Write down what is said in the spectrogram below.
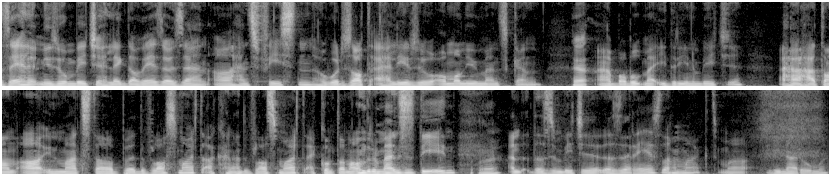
is eigenlijk nu zo'n beetje gelijk dat wij zouden zeggen, ah, Hens feesten, je wordt zat en je leert zo allemaal nieuwe mensen kennen. Ja. En je babbelt met iedereen een beetje. En je gaat dan, ah, uw maat staat op eh, de Vlasmarkt, ah, ik ga naar de Vlasmarkt. En komt dan andere mensen tegen. Ja. En dat is een beetje, dat is een reis dat je maakt, maar niet naar Rome.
